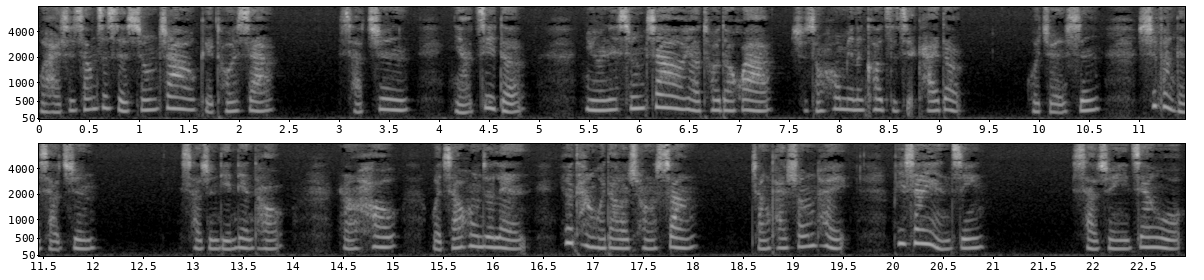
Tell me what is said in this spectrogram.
我还是将自己的胸罩给脱下。小俊，你要记得，女人的胸罩要脱的话，是从后面的扣子解开的。我转身示范给小俊，小俊点点头，然后我娇红着脸又躺回到了床上。张开双腿，闭上眼睛。小俊一见我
